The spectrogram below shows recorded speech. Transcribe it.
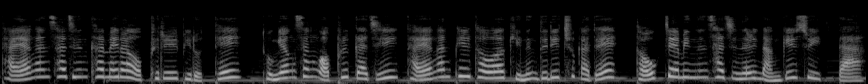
다양한 사진 카메라 어플을 비롯해 동영상 어플까지 다양한 필터와 기능들이 추가돼 더욱 재밌는 사진을 남길 수 있다.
